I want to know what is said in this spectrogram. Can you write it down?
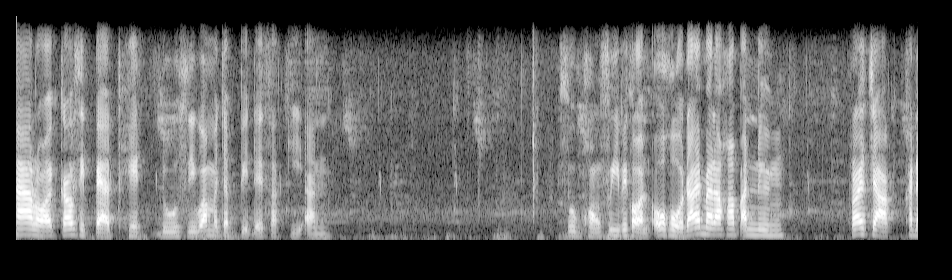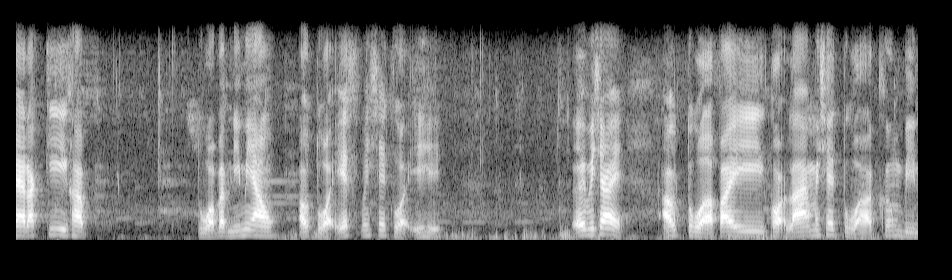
ห้าร้อยเก้าสิบแปดเพชรดูซิว่ามันจะปิดได้สักกี่อัน สุ่มของฟรีไปก่อน โอ้โห ได้มาแล้วครับ อันหนึงได้จากคะแนนลัคกี้ครับ ตั๋วแบบนี้ไม่เอา เอาตั๋ว S ไม่ใช่ตั๋ว A เอ้ยไม่ใช่ เอาตั๋วไปเกาะล้างไม่ใช่ตั๋วเครื่องบิน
